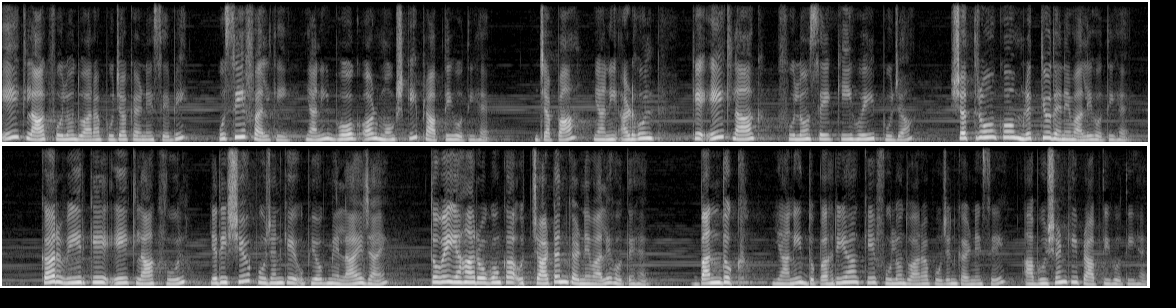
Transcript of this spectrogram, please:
एक लाख फूलों द्वारा पूजा करने से भी उसी फल की, यानी भोग और मोक्ष की प्राप्ति होती है। जपा, यानी अड़हुल, के एक लाख फूलों से की हुई पूजा शत्रुओं को मृत्यु देने वाली होती है। कर वीर के एक लाख फूल यदि शिव पूजन के उपयोग में लाए जाएँ, तो वे यहाँ रोगों का उच्चाटन करने वाले होते हैं। बंदुक यानी दोपहरिया के फूलों द्वारा पूजन करने से आभूषण की प्राप्ति होती है।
